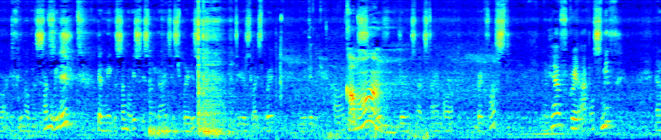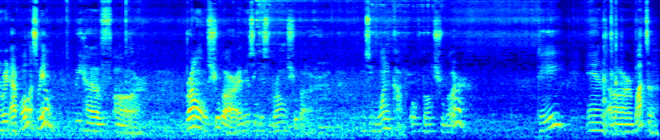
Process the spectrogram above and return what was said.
Or if you have a sandwich you can make a sandwich. This one guys it's pretty small into your sliced bread you can have come on. during time or breakfast. And we have green apple smith and red apple as well. We have our brown sugar. I'm using this brown sugar. I'm using one cup of brown sugar. Okay and our butter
